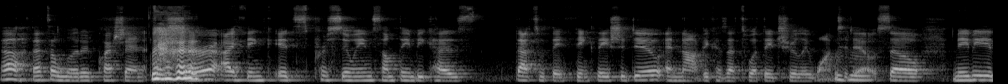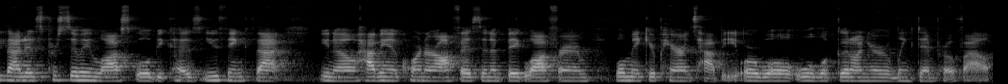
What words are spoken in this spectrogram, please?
Oh, that's a loaded question. For sure, I think it's pursuing something because that's what they think they should do and not because that's what they truly want mm-hmm. to do. Mm-hmm. So maybe that is pursuing law school because you think that you know having a corner office in a big law firm will make your parents happy or will will look good on your LinkedIn profile.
